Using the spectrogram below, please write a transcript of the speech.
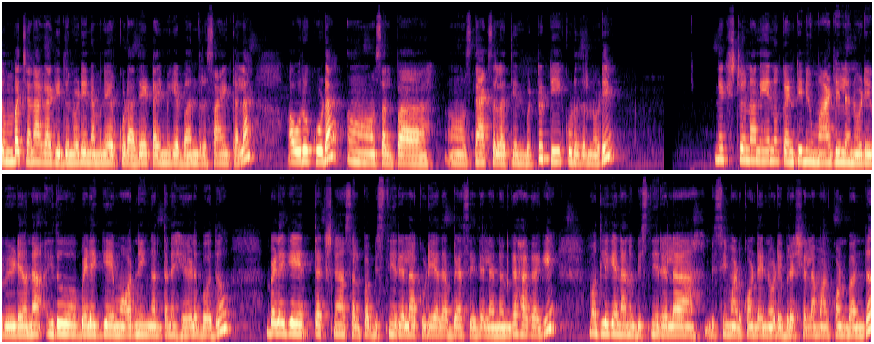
ತುಂಬ ಚೆನ್ನಾಗಾಗಿದ್ದು ನೋಡಿ, ನಮ್ಮ ಮನೆಯವ್ರು ಕೂಡ ಅದೇ ಟೈಮಿಗೆ ಬಂದರು ಸಾಯಂಕಾಲ. ಅವರು ಕೂಡ ಸ್ವಲ್ಪ ಸ್ನ್ಯಾಕ್ಸ್ ಎಲ್ಲ ತಿಂದ್ಬಿಟ್ಟು ಟೀ ಕುಡಿದ್ರು ನೋಡಿ. ನೆಕ್ಸ್ಟು ನಾನು ಏನು ಕಂಟಿನ್ಯೂ ಮಾಡಲಿಲ್ಲ ನೋಡಿ ವೀಡಿಯೋನ. ಇದು ಬೆಳಗ್ಗೆ ಮಾರ್ನಿಂಗ್ ಅಂತಲೇ ಹೇಳ್ಬೋದು. ಬೆಳಗ್ಗೆ ಎದ್ದ ತಕ್ಷಣ ಸ್ವಲ್ಪ ಬಿಸಿನೀರೆಲ್ಲ ಕುಡಿಯೋದು ಅಭ್ಯಾಸ ಇದೆಯಲ್ಲ ನನಗೆ. ಹಾಗಾಗಿ ಮೊದಲಿಗೆ ನಾನು ಬಿಸಿನೀರೆಲ್ಲ ಬಿಸಿ ಮಾಡಿಕೊಂಡೆ, ನೋಡಿ ಬ್ರಷ್ ಎಲ್ಲ ಮಾಡ್ಕೊಂಡು ಬಂದು,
